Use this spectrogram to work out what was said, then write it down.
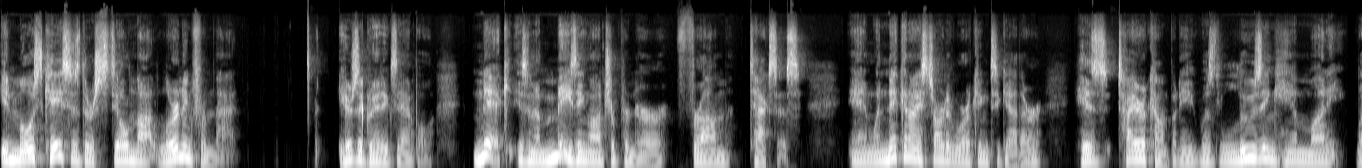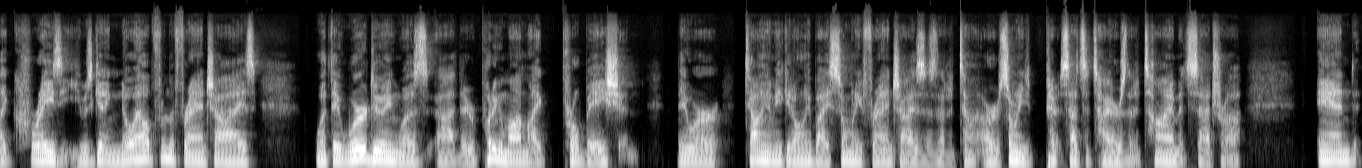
in most cases, they're still not learning from that. Here's a great example Nick is an amazing entrepreneur from Texas. And when Nick and I started working together, his tire company was losing him money like crazy. He was getting no help from the franchise. What they were doing was uh, they were putting him on like probation. They were telling him he could only buy so many franchises at a time or so many sets of tires at a time, etc. And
